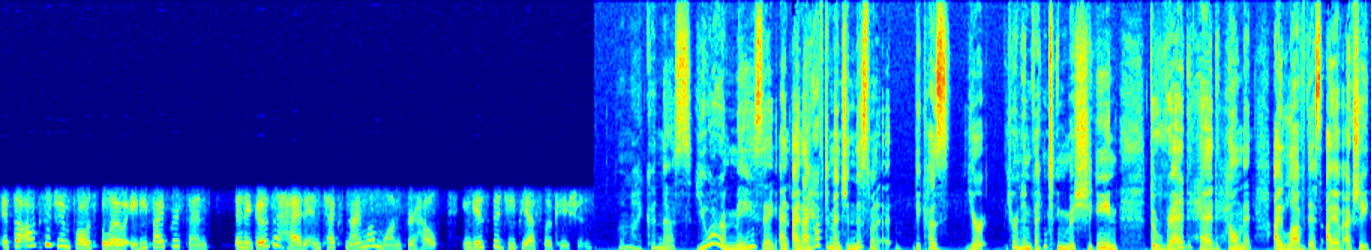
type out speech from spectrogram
If the oxygen falls below 85%, then it goes ahead and texts 911 for help and gives the GPS location. Oh my goodness. You are amazing. And and I have to mention this one uh, because you're you're an inventing machine. The red head helmet. I love this. I have actually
